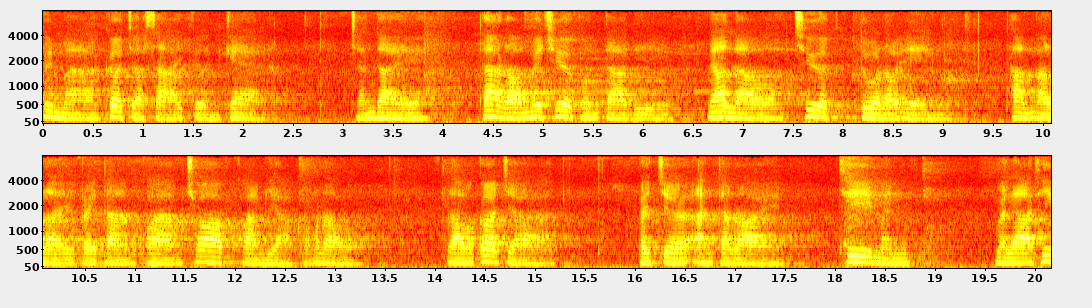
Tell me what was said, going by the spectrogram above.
ขึ้นมาก็จะสายเกินแก้ ฉันใดถ้าเราไม่เชื่อคนตาดี แล้วเราเชื่อตัวเราเองทำอะไรไปตามความชอบความอยากของเรา เราก็จะไปเจออันตรายที่มันเวลาที่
